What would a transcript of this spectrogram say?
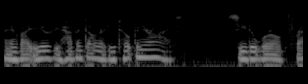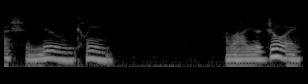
I invite you, if you haven't already, to open your eyes. See the world fresh and new and clean. Allow your joy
